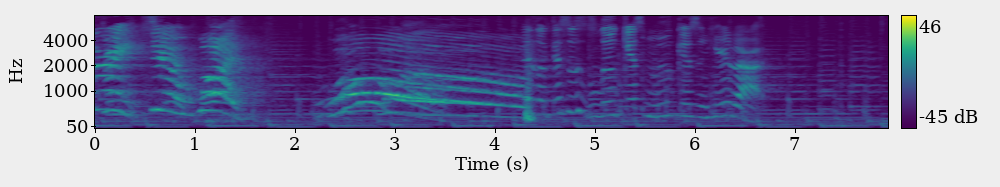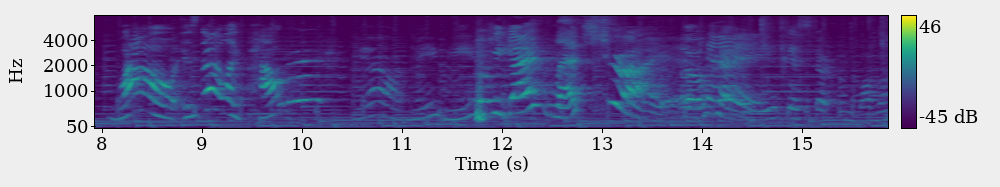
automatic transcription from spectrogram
Three, two, one. Whoa! That. Wow, is that like powder? Yeah, maybe. Okay, guys, let's try it. Okay. Let's get start from the bottom.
